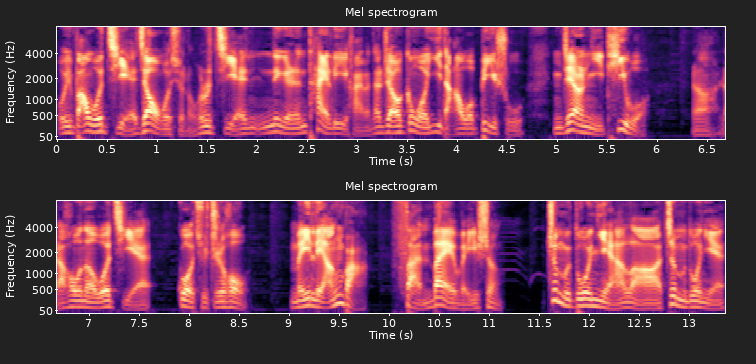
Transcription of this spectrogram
我就把我姐叫过去了，我说姐，那个人太厉害了，他只要跟我一打，我必输。你这样，你替我，啊？然后呢，我姐过去之后，没两把。反败为胜，这么多年了啊！这么多年，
